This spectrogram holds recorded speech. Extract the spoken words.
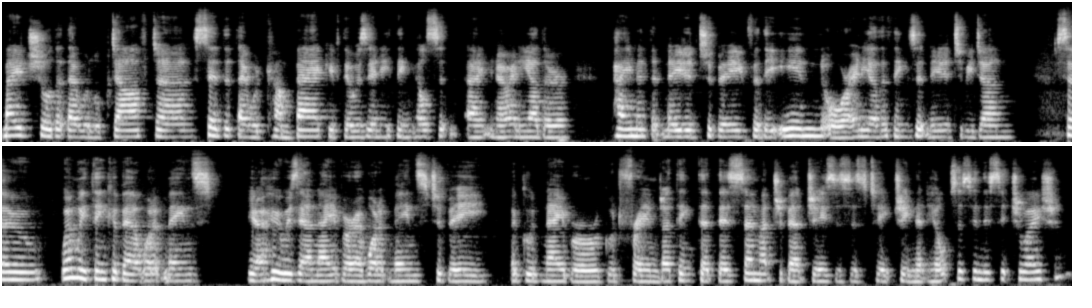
made sure that they were looked after, said that they would come back if there was anything else, uh, you know, any other payment that needed to be for the inn or any other things that needed to be done. So when we think about what it means, you know, who is our neighbour and what it means to be a good neighbour or a good friend, I think that there's so much about Jesus' teaching that helps us in this situation.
